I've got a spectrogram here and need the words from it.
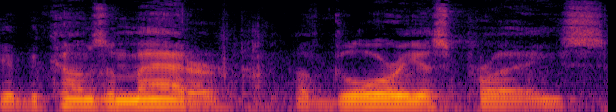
it becomes a matter of glorious praise.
